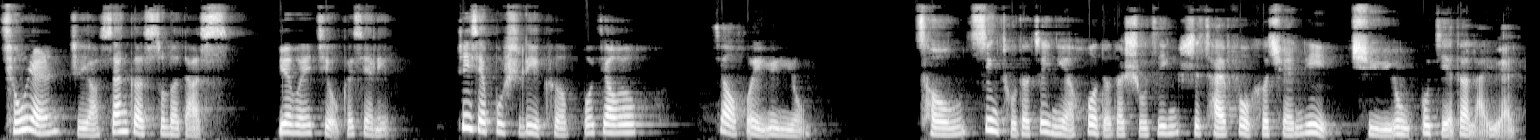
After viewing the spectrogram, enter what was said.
穷人只要三个苏勒达斯，约为九个县令。这些布施立刻拨交教会运用。从信徒的罪孽获得的赎金是财富和权力取用不竭的来源。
